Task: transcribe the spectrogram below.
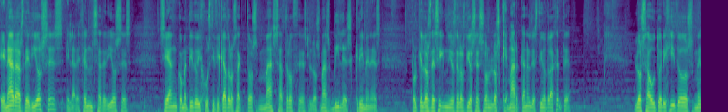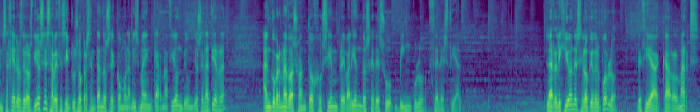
En aras de dioses, en la defensa de dioses, se han cometido y justificado los actos más atroces, los más viles crímenes, porque los designios de los dioses son los que marcan el destino de la gente. Los autoerigidos mensajeros de los dioses, a veces incluso presentándose como la misma encarnación de un dios en la tierra, han gobernado a su antojo siempre valiéndose de su vínculo celestial. La religión es el opio del pueblo, decía Karl Marx,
